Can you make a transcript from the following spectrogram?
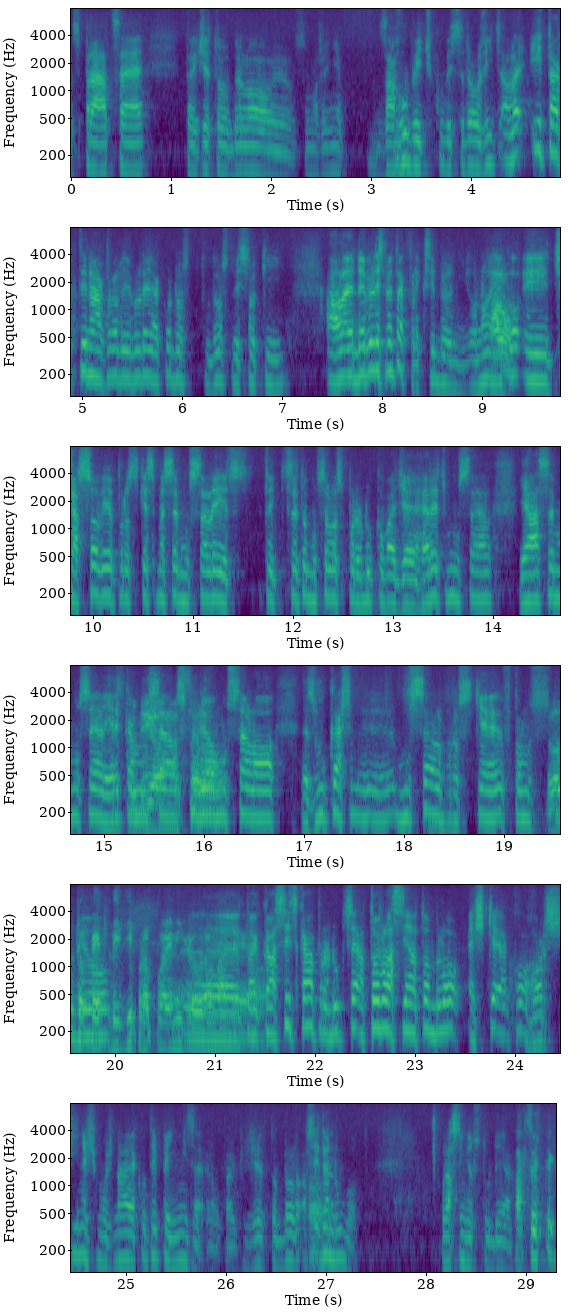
z práce, takže to bylo jo, samozřejmě za hubičku, by se dalo říct, ale i tak ty náklady byly jako dost, dost vysoký ale nebyli jsme tak flexibilní. Ono ano. jako i časově prostě jsme se museli, teď se to muselo zprodukovat, že herec musel, já jsem musel, Jirka studio musel, muselo. studio muselo, zvukař musel prostě v tom studiu. Bylo to pět lidí propojených dohromady. Ta klasická produkce a to vlastně na tom bylo ještě jako horší, než možná jako ty peníze. Jo. Takže to byl asi no. ten důvod vlastního studia. A chceš teď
